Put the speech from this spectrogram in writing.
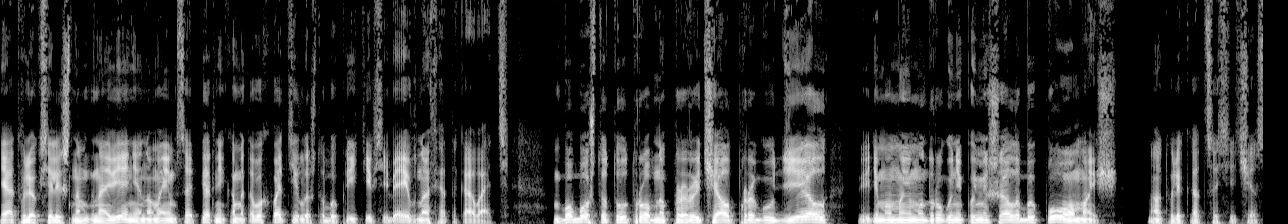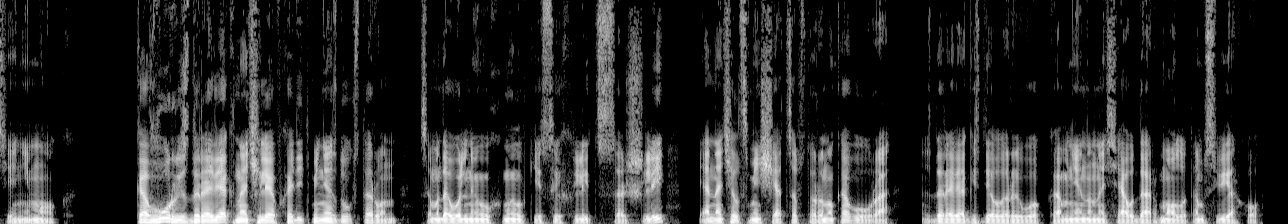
Я отвлекся лишь на мгновение, но моим соперникам этого хватило, чтобы прийти в себя и вновь атаковать. Бобо что-то утробно прорычал, прогудел. Видимо, моему другу не помешала бы помощь, но отвлекаться сейчас я не мог. Кавур и здоровяк начали обходить меня с двух сторон. Самодовольные ухмылки с их лиц сошли, я начал смещаться в сторону Кавура. Здоровяк сделал рывок ко мне, нанося удар молотом сверху.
